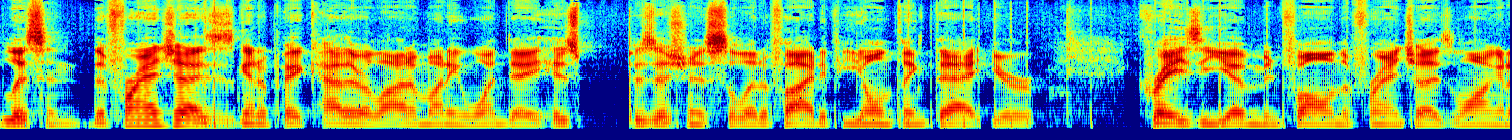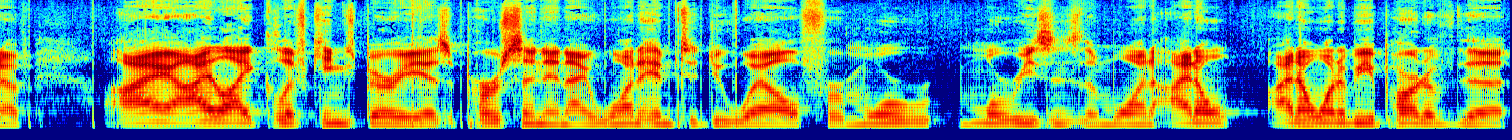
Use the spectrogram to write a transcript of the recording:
Listen, the franchise is going to pay Kyler a lot of money one day. His position is solidified. If you don't think that, you're crazy. You haven't been following the franchise long enough. I, I like Cliff Kingsbury as a person, and I want him to do well for more more reasons than one. I don't I don't want to be a part of the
